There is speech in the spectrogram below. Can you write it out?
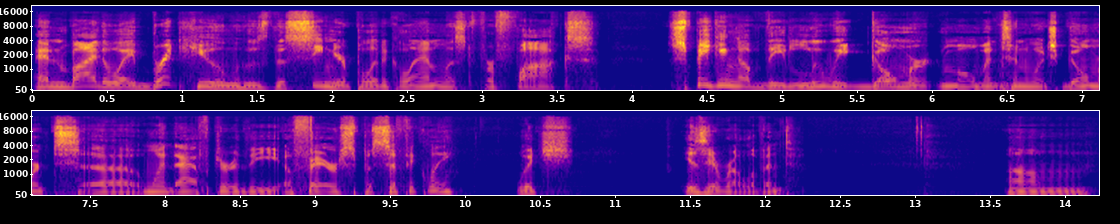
And by the way, Brit Hume, who's the senior political analyst for Fox, speaking of the Louis Gohmert moment in which Gohmert uh, went after the affair specifically, which is irrelevant. Um,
